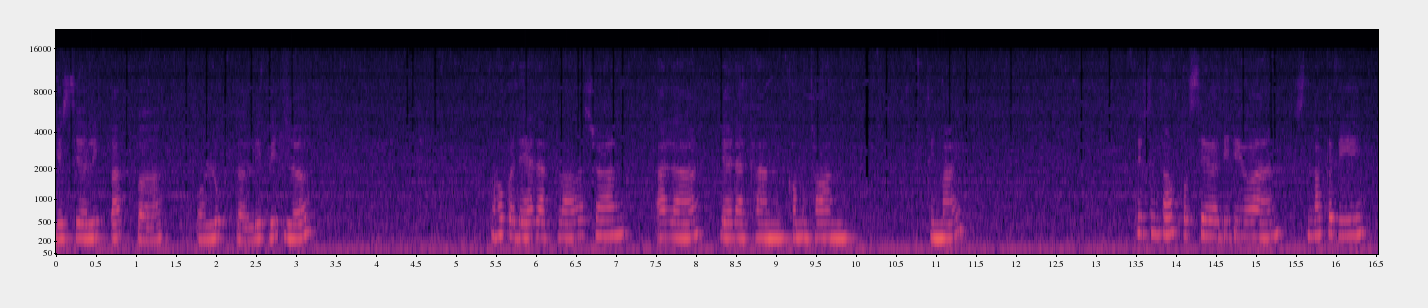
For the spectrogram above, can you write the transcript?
jeg ser litt pepper og lukter litt hvitløk. Jeg håper dere klarer sånn, eller dere kan kommentere tin máy Tusen takk for å video and Snakker.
